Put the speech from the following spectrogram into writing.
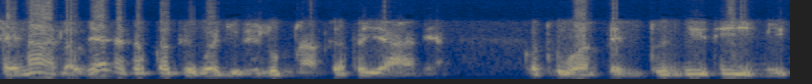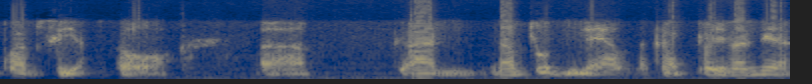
ชัยนาทเหล่านี้นะครับก็ถือว่าอยู่ในลุ่มน้ำเจ้าพระยาเนี่ย ก็ถือว่าเป็นพื้นที่ที่มีความเสี่ยงต่อออการน้ำท่วมอยู่แล้วนะครับ เพราะฉะนั้นเนี่ย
